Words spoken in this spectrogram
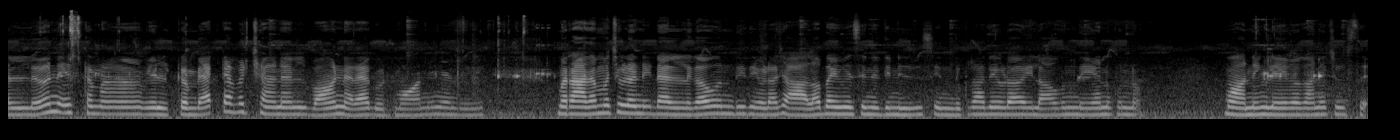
హలో నేస్తమా welcome back to our channel. బాగున్నారా? గుడ్ మార్నింగ్ అండి. మరి రాధమ్మ చూడండి డల్గా ఉంది. దేవుడా చాలా భయం వేసింది. దీన్ని చూసి ఎందుకు రా దేవుడా ఇలా ఉంది అనుకున్నా. మార్నింగ్ లేవగానే చూస్తే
